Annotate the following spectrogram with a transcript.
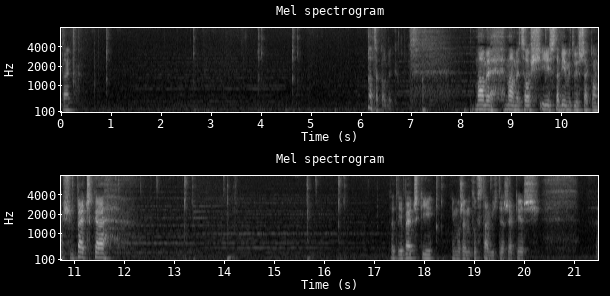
tak. No cokolwiek. Mamy, mamy coś i wstawimy tu jeszcze jakąś beczkę. te dwie beczki i możemy tu wstawić też jakieś e,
